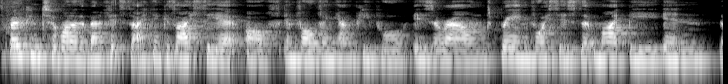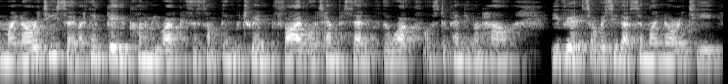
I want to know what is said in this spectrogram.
spoken to one of the benefits that I think, as I see it, of involving young people is around bringing voices that might be in the minority. So I think gig economy workers are something between 5 or 10% of the workforce, depending on how you view it. So obviously, that's a minority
